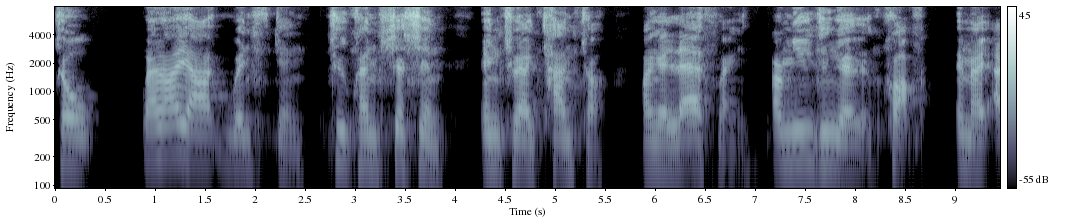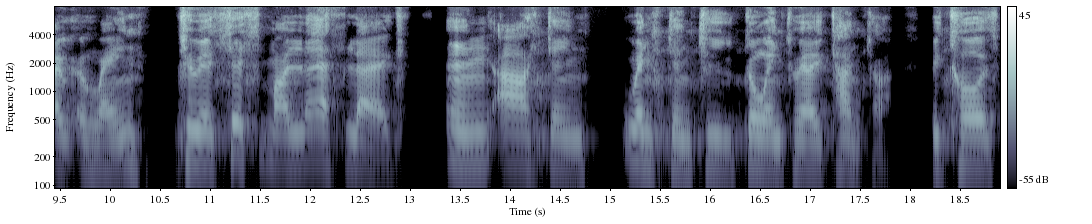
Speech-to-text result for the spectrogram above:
So when I ask Winston to transition into a canter on the left rein. I'm using a crop in my outer rein to assist my left leg in asking Winston to go into a canter because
